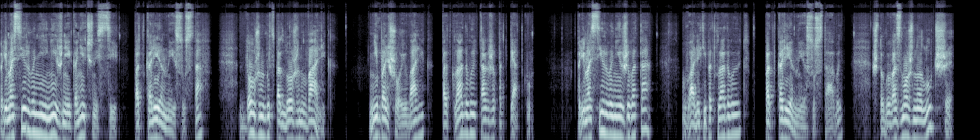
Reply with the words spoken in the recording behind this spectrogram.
При массировании нижней конечности под коленный сустав должен быть подложен валик. Небольшой валик подкладывают также под пятку. При массировании живота валики подкладывают под коленные суставы, чтобы, возможно, лучше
